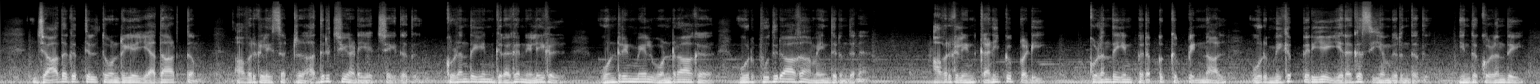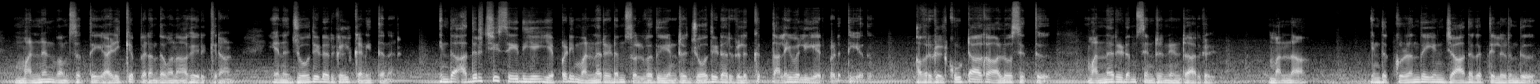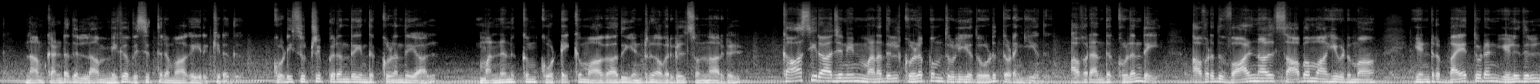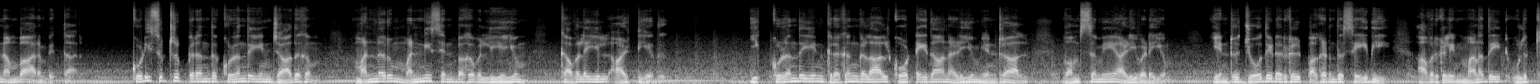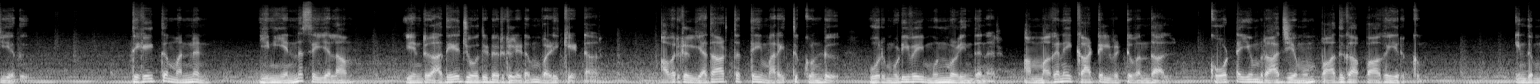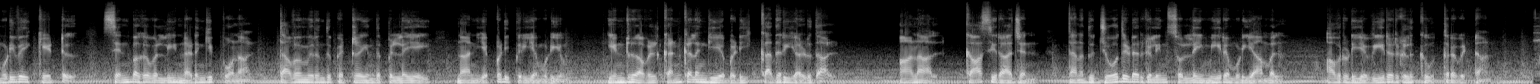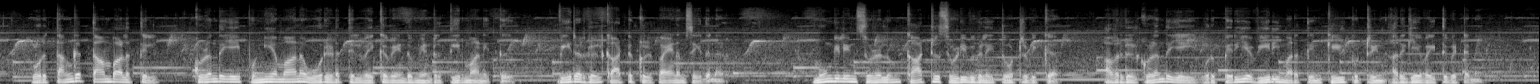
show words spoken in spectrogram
ஜாதகத்தில் தோன்றிய யதார்த்தம் அவர்களை சற்று அதிர்ச்சி அடையச் செய்தது. குழந்தையின் கிரக நிலைகள் ஒன்றின் மேல் ஒன்றாக ஒரு புதிராக அமைந்திருந்தன. அவர்களின் கணிப்புப்படி குழந்தையின் பிறப்புக்கு பின்னால் ஒரு மிகப்பெரிய இரகசியம் இருந்தது. இந்த குழந்தை மன்னன் வம்சத்தை அழிக்க பிறந்தவனாக இருக்கிறான் என ஜோதிடர்கள் கணித்தனர். இந்த அதிர்ச்சி செய்தியை எப்படி மன்னரிடம் சொல்வது என்று ஜோதிடர்களுக்கு தலைவலி ஏற்படுத்தியது. அவர்கள் கூட்டாக ஆலோசித்து மன்னரிடம் சென்று நின்றார்கள். மன்னா இந்த குழந்தையின் ஜாதகத்திலிருந்து நாம் கண்டதெல்லாம் மிக விசித்திரமாக இருக்கிறது. கொடி சுற்றி பிறந்த இந்த குழந்தையால் மன்னனுக்கும் கோட்டைக்கும் ஆகாது என்று அவர்கள் சொன்னார்கள். காசிராஜனின் மனதில் குழப்பம் துளியதோடு தொடங்கியது. அவர் அந்த குழந்தை அவரது வாழ்நாள் சாபமாகிவிடுமா? என்ற பயத்துடன் எளிதில் நம்ப ஆரம்பித்தார். கொடி சுற்று பிறந்த குழந்தையின் ஜாதகம் மன்னரும் மன்னி செண்பகவல்லியையும் கவலையில் ஆழ்த்தியது. இக்குழந்தையின் கிரகங்களால் கோட்டைதான் அழியும் என்றால் வம்சமே அழிவடையும். என்று ஜோதிடர்கள் பகர்ந்த செய்தி அவர்களின் மனதை உலுக்கியது. திகைத்த மன்னன் இனி என்ன செய்யலாம்? என்று அதே ஜோதிடர்களிடம் வழி கேட்டார். அவர்கள் யதார்த்தத்தை மறைத்துக்கொண்டு ஒரு முடிவை முன்மொழிந்தனர். அம்மகனை காட்டில் விட்டு வந்தால் கோட்டையும் ராஜ்யமும் பாதுகாப்பாக இருக்கும். இந்த முடிவை கேட்டு செண்பகவல்லி நடுங்கிப் போனாள். தவமிருந்து பெற்ற இந்த பிள்ளையை நான் எப்படி பிரிய முடியும்? என்று அவள் கண்கலங்கியபடி கதறி அழுதாள். ஆனால் காசிராஜன் தனது ஜோதிடர்களின் சொல்லை மீற முடியாமல் அவருடைய வீரர்களுக்கு உத்தரவிட்டான். ஒரு தங்கத் தாம்பாளத்தில் குழந்தையை புண்ணியமான ஓரிடத்தில் வைக்க வேண்டும் என்று தீர்மானித்து வீரர்கள் காட்டுக்குள் பயணம் செய்தனர். மூங்கிலின் சுழலும் காற்று சுழிவுகளை தோற்றுவிக்க அவர்கள் குழந்தையை ஒரு பெரிய வீரி மரத்தின் கீழ்ப்புற்றின் அருகே வைத்துவிட்டனர்.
